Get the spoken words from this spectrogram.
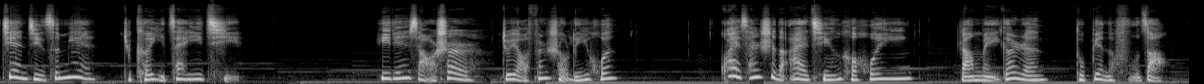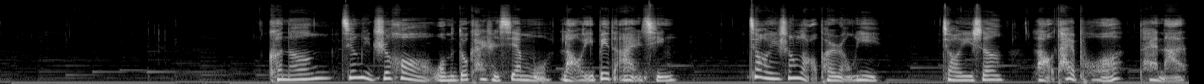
见几次面就可以在一起，一点小事儿就要分手离婚。快餐式的爱情和婚姻，让每个人都变得浮躁。可能经历之后，我们都开始羡慕老一辈的爱情，叫一声老婆容易，叫一声老太婆太难。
